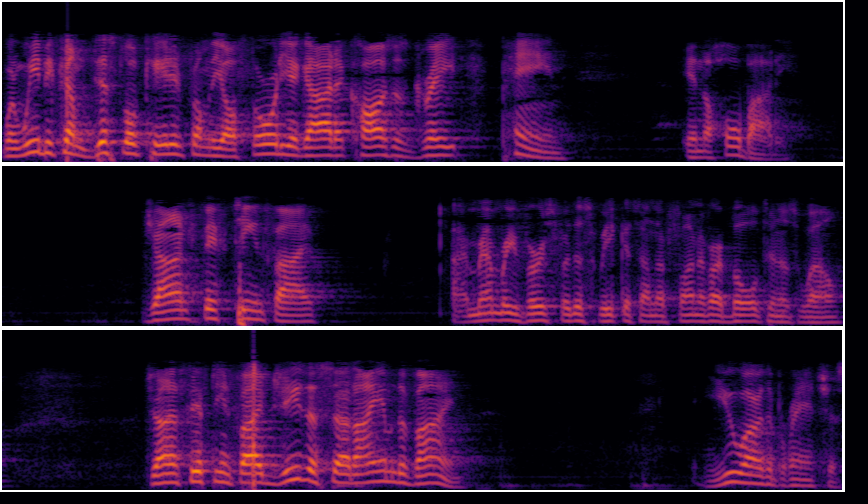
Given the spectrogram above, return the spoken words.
When we become dislocated from the authority of God, it causes great pain in the whole body. John 15:5 our memory verse for this week is on the front of our bulletin as well. John 15:5 Jesus said, "I am the vine. You are the branches.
